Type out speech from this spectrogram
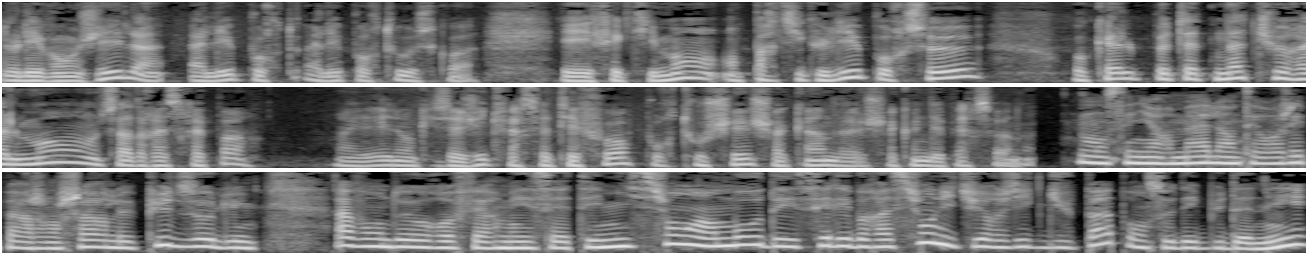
de l'Évangile, elle est pour, elle est pour tous, quoi. Et effectivement, en particulier pour ceux auxquels peut-être naturellement on ne s'adresserait pas. Voyez, donc il s'agit de faire cet effort pour toucher chacun de, chacune des personnes. Monseigneur Mal, interrogé par Jean-Charles Puzolu. Avant de refermer cette émission, un mot des célébrations liturgiques du pape en ce début d'année.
